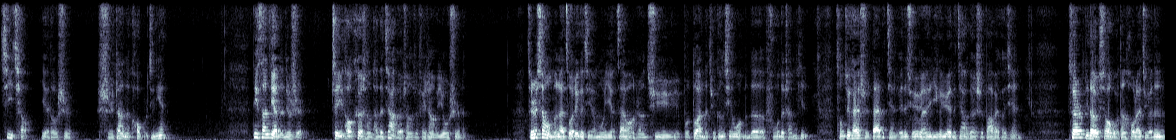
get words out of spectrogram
技巧也都是实战的靠谱经验。第三点呢，就是。这一套课程，它的价格上是非常有优势的。其实，像我们来做这个节目，也在网上去不断的去更新我们的服务的产品。从最开始带的减肥的学员，一个月的价格是八百块钱，虽然比较有效果，但后来觉得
